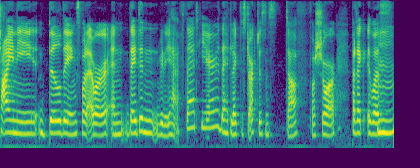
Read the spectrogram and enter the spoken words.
shiny buildings whatever and they didn't really have that here. They had like the structures and stuff for sure but like it was hmm.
